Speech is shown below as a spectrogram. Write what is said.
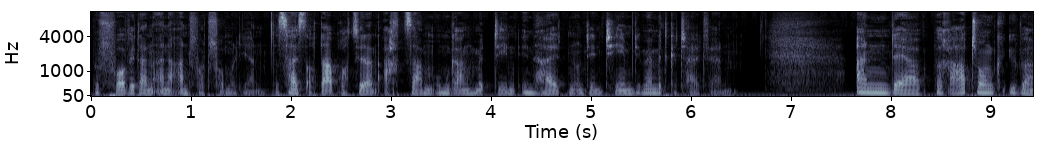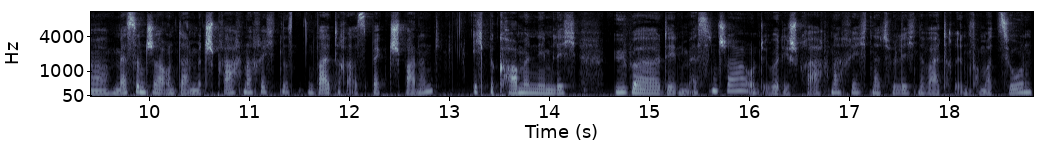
bevor wir dann eine Antwort formulieren. Das heißt, auch da braucht es wieder einen achtsamen Umgang mit den Inhalten und den Themen, die mir mitgeteilt werden. An der Beratung über Messenger und dann mit Sprachnachrichten ist ein weiterer Aspekt spannend. Ich bekomme nämlich über den Messenger und über die Sprachnachricht natürlich eine weitere Information,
